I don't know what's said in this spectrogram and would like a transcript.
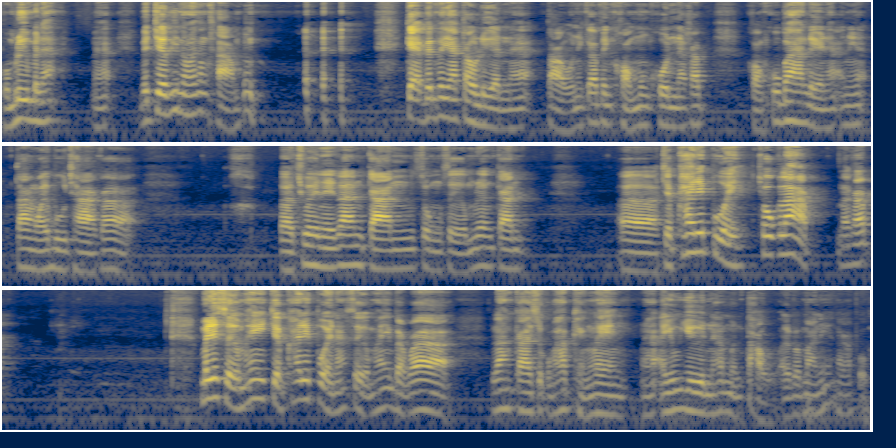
ผมลืมไปแล้วนะฮะไปเจอพี่น้อยต้องถาม แกะเป็นพญาเต่าเรือนนะฮะเต่านี่ก็เป็นของมงคลนะครับ ของคู่บ้านเลยนะฮะอันเนี้ยตั้งไว้บูชาก็ช่วยในด้านการส่งเสริมเรื่องการ เจ็บไข้ได้ป่วย โชคลาภนะครับ ไม่ได้เสริมให้เจ็บไข้ได้ป่วยนะ เสริมให้แบบว่าร่างกายสุขภาพแข็งแรงนะอายุยืนนะเหมือนเต่าอะไรประมาณนี้นะครับผม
